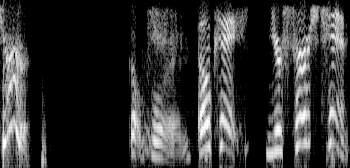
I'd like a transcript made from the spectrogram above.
Sure. Go for it. Okay, your first hint.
